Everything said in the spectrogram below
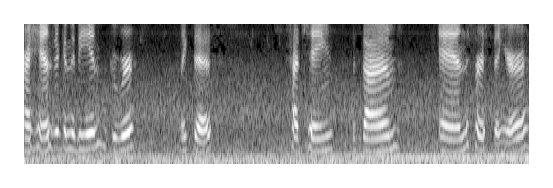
Our hands are going to be in groover like this, touching the thumb and the first finger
